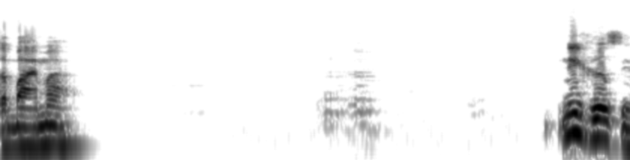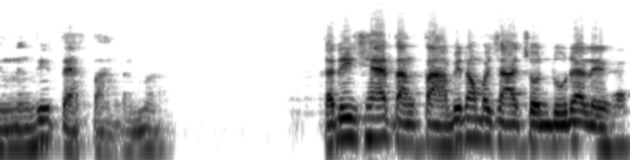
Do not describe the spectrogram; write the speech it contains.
สบายมาก นี่คือสิ่งหนึ่งที่แตกต่างกันมากคดีแชร์ต่างๆพี่น้องประชาชนดูได้เลยครับ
